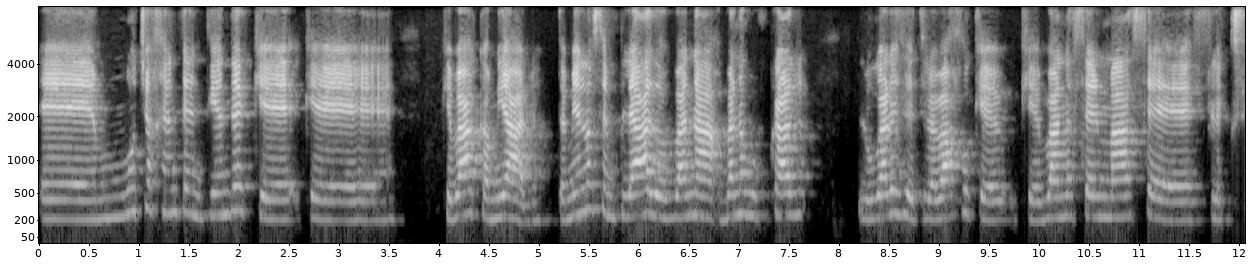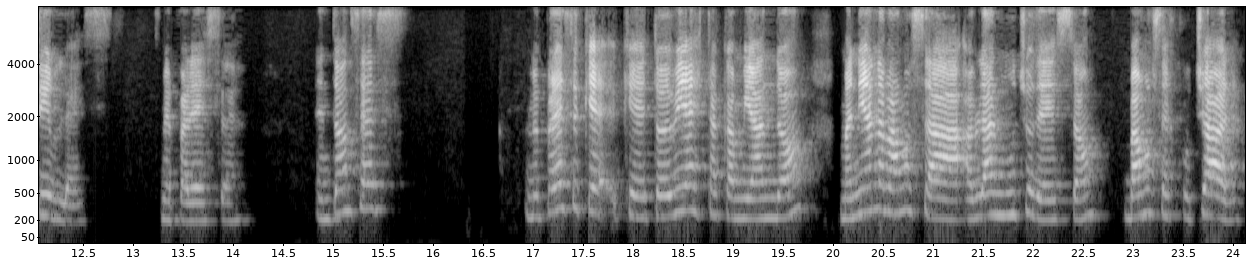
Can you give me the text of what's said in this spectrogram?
eh, mucha gente entiende que, que, va a cambiar. También los empleados van a, van a buscar lugares de trabajo que, que van a ser más eh, flexibles, me parece. Entonces, me parece que, que, todavía está cambiando. Mañana vamos a hablar mucho de eso. Vamos a escuchar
